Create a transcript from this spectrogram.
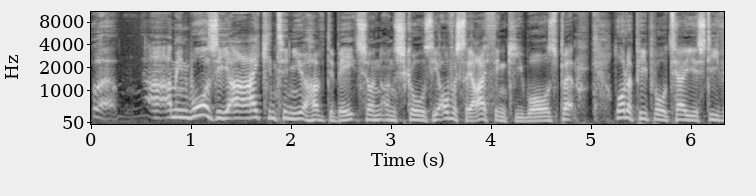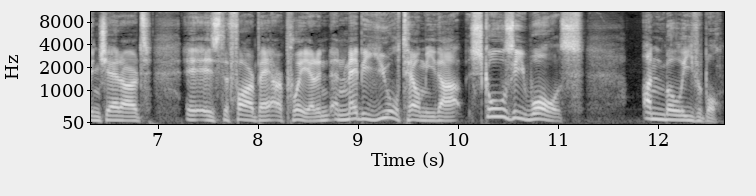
Well, I mean, was he? I continue to have debates on, on Scholesy. Obviously, I think he was, but a lot of people will tell you Steven Gerrard is the far better player, and, and maybe you will tell me that. Scholesy was unbelievable.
